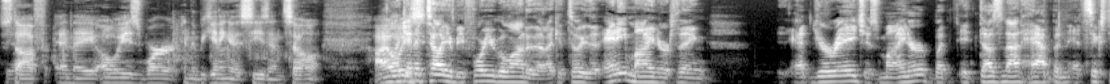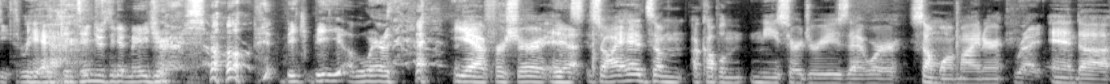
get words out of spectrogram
stuff, and they always were in the beginning of the season. So I I always can tell you before you go on to that, I can tell you that any minor thing at your age is minor, but it does not happen at 63. Yeah. It continues to get major. So be, be aware of that. Yeah, for sure. And Yeah. so I had some a couple knee surgeries that were somewhat minor, Right. and uh,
